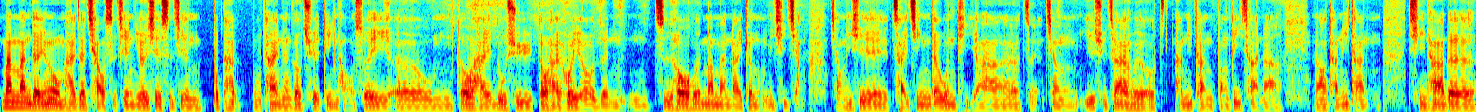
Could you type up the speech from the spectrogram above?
慢慢的，因为我们还在乔时间，有一些时间不太不太能够确定哈，所以呃，我们都还陆续都还会有人之后会慢慢来跟我们一起讲讲一些财经的问题啊，再讲也许再会有谈一谈房地产啊，然后谈一谈其他的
